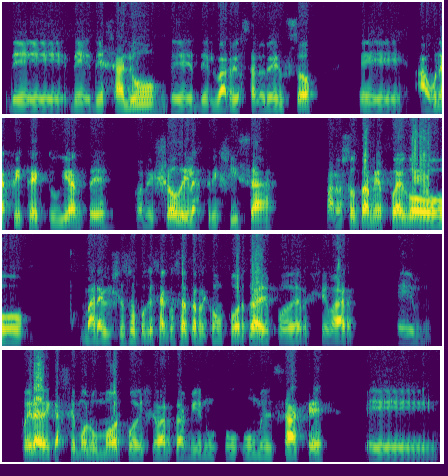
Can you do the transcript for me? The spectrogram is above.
de, salud del barrio San Lorenzo eh, a una fiesta de estudiantes con el show de las trillizas. Para nosotros también fue algo maravilloso porque esa cosa te reconforta de poder llevar, em, fuera de que hacemos el humor, poder llevar también un, mensaje eh,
